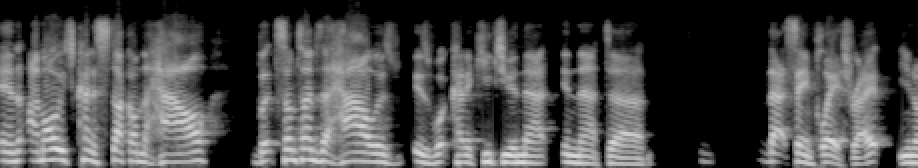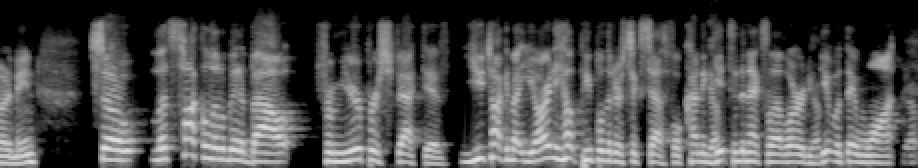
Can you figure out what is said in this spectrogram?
and I'm always kind of stuck on the how. But sometimes the how is is what kind of keeps you in that in that uh, that same place, right? You know what I mean? So let's talk a little bit about from your perspective. You talk about you already help people that are successful kind of yep. get to the next level or to yep. get what they want. Yep.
